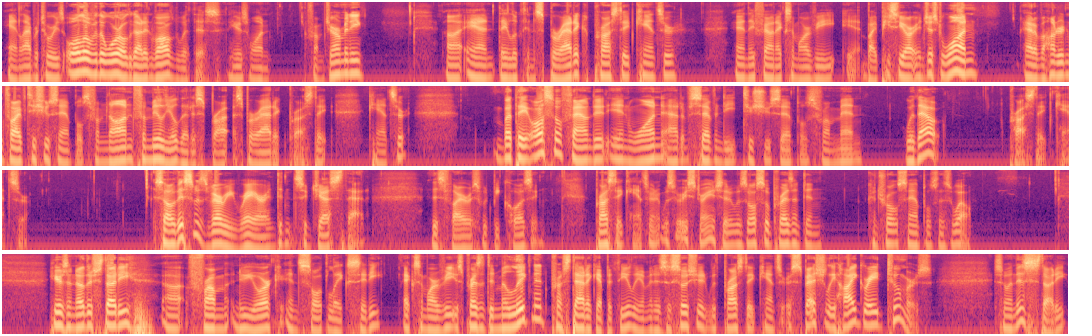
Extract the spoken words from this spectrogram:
And laboratories all over the world got involved with this. Here's one from Germany. Uh, and they looked in sporadic prostate cancer and they found XMRV eh, by PCR in just one out of 105 tissue samples from non-familial, that is sporadic prostate cancer. But they also found it in one out of 70 tissue samples from men without prostate cancer. So this was very rare and didn't suggest that this virus would be causing prostate cancer. And it was very strange that it was also present in control samples as well. Here's another study uh, from New York in Salt Lake City. XMRV is present in malignant prostatic epithelium and is associated with prostate cancer, especially high-grade tumors. So in this study,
